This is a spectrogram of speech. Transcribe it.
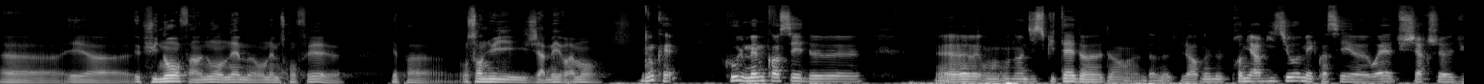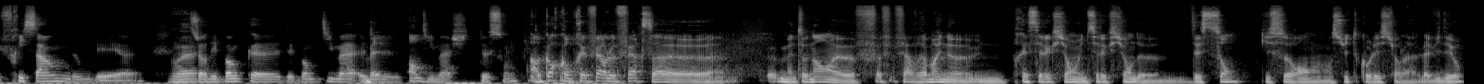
Euh, et, euh, et puis non, enfin, nous, on aime, on aime ce qu'on fait. Y a pas, on s'ennuie jamais vraiment. Ok, cool. Même quand c'est de, euh, on, on en discutait dans, dans, dans notre- lors de notre première visio, mais quand c'est euh, ouais, tu cherches euh, du free sound ou des euh, Ouais. sur des banques, euh, des banques de- en- d'images, de sons. Encore qu'on préfère le faire, ça, euh, maintenant, euh, faire vraiment une, une présélection, une sélection de, des sons qui seront ensuite collés sur la, la vidéo.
